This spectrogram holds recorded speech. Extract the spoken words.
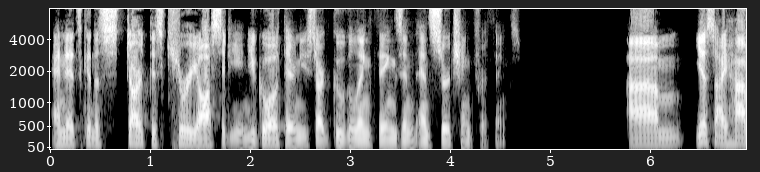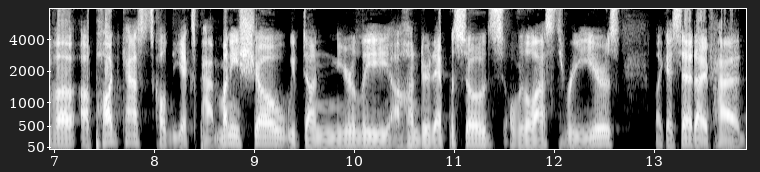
and it's going to start this curiosity. And you go out there and you start Googling things and, and searching for things. Um, yes, I have a, a podcast. It's called The Expat Money Show. We've done nearly 100 episodes over the last three years. Like I said, I've had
